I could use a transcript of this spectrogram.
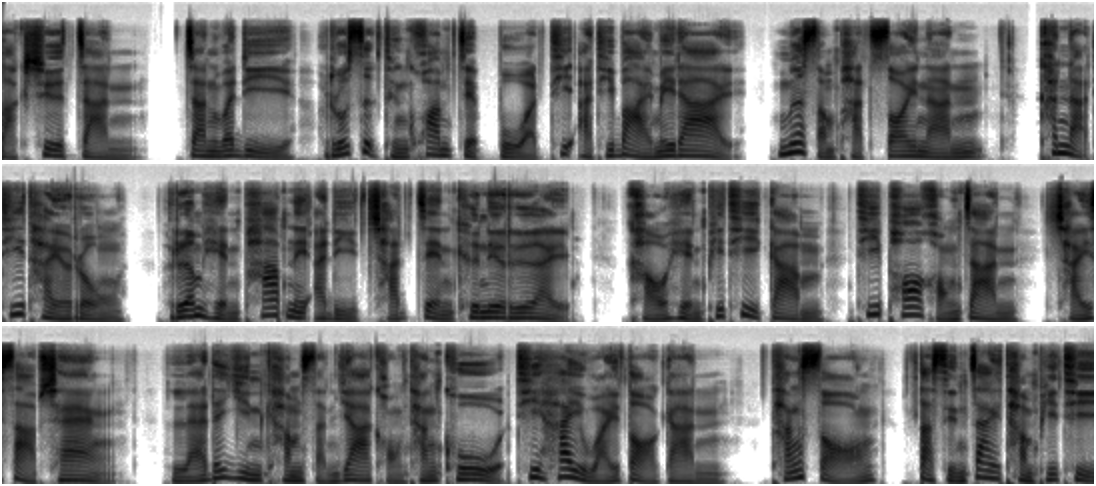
ลักชื่อจัน จันวดีรู้สึกถึงความเจ็บปวดที่อธิบายไม่ได้ เมื่อสัมผัสสร้อยนั้น ขณะที่ไทรงเริ่มเห็นภาพในอดีตชัดเจนขึ้นเรื่อยๆ เขาเห็นพิธีกรรมที่พ่อของจันใช้สาบแช่ง และได้ยินคำสัญญาของทั้งคู่ที่ให้ไว้ต่อกัน ทั้งสองตัดสินใจทำพิธี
